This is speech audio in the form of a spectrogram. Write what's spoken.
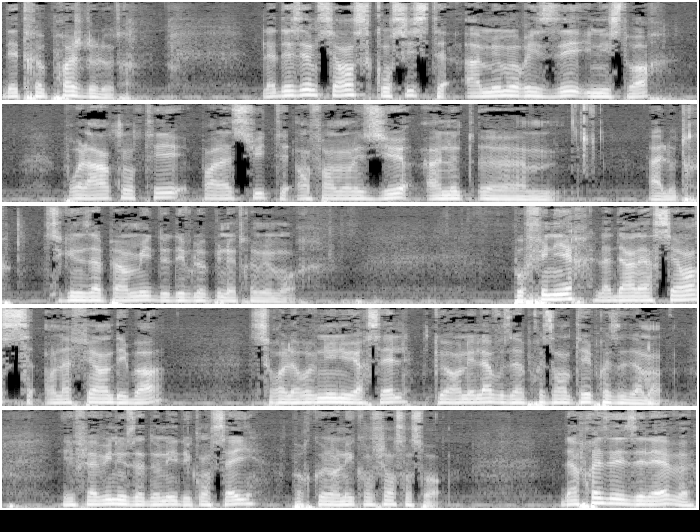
d'être proches de l'autre. La deuxième séance consiste à mémoriser une histoire pour la raconter par la suite en fermant les yeux euh, à l'autre, ce qui nous a permis de développer notre mémoire. Pour finir, la dernière séance, on a fait un débat sur le revenu universel que Ornella vous a présenté précédemment. Et Flavie nous a donné des conseils pour que l'on ait confiance en soi. D'après les élèves,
